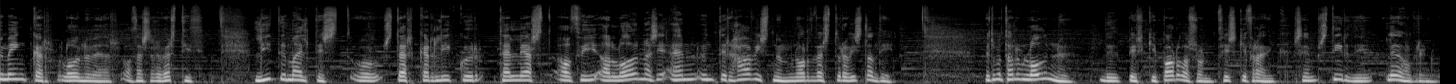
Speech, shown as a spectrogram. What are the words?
um engar loðnu viðar á þessari vertíð. Lítið mæltist og sterkar líkur telljast á því að loðna sé enn undir hafísnum norðvestur af Íslandi. Við ætlum að tala um loðnu við Birki Bárðarsson, fiskifræðing sem stýrði leðangreinum.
